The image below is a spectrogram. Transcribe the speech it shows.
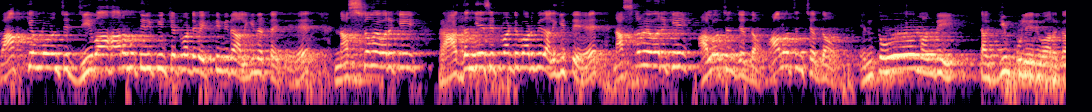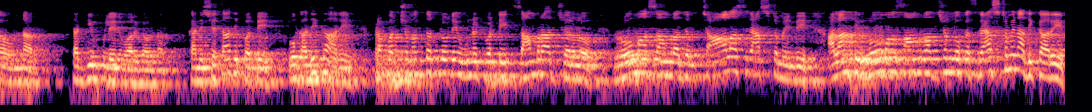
వాక్యంలో నుంచి జీవాహారము తినిపించేటువంటి వ్యక్తి మీద అలిగినట్లయితే నష్టం ఎవరికి? ప్రార్థన చేసేటువంటి వాడి మీద అలిగితే నష్టం ఎవరికి? ఆలోచన చేద్దాం ఆలోచన చేద్దాం. ఎంతోమంది తగ్గింపు లేని వారుగా ఉన్నారు తగ్గింపు లేని వారుగా ఉన్నారు. కానీ శతాధిపతి ఒక అధికారి ప్రపంచమంతట్లోనే ఉన్నటువంటి సామ్రాజ్యాలలో రోమా సామ్రాజ్యం చాలా శ్రేష్టమైంది. అలాంటి రోమా సామ్రాజ్యంలో ఒక శ్రేష్టమైన అధికారి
